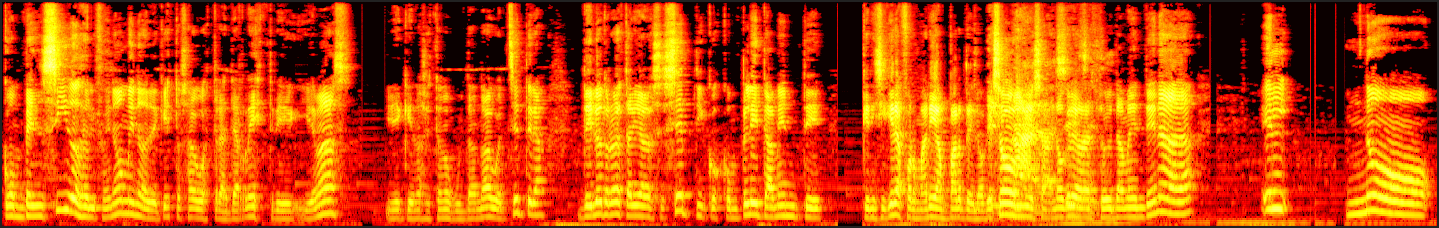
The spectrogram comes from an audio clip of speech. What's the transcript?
convencidos del fenómeno de que esto es algo extraterrestre y demás, y de que nos están ocultando algo, etc. Del otro lado estarían los escépticos completamente que ni siquiera formarían parte de lo que De son, nada, o sea, no sí, creen sí. absolutamente nada. Él no,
